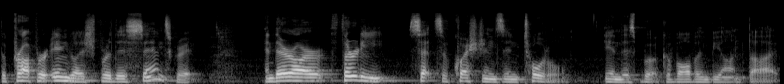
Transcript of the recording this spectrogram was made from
the proper English for this Sanskrit. And there are 30 sets of questions in total in this book, Evolving Beyond Thought.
